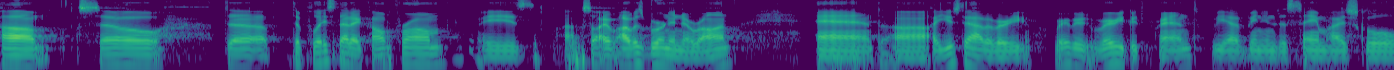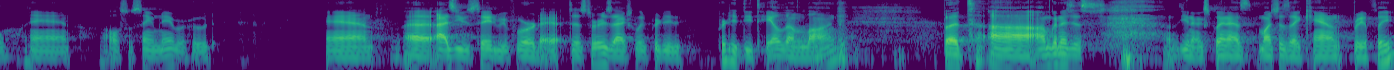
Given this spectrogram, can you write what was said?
Um, so the the place that I come from is so I, I, was born in Iran, and uh, I used to have a very very very good friend. We have been in the same high school and also same neighborhood. And uh, as you said before, the, the story is actually pretty pretty detailed and long. But uh, I'm gonna just you know explain as much as I can briefly.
